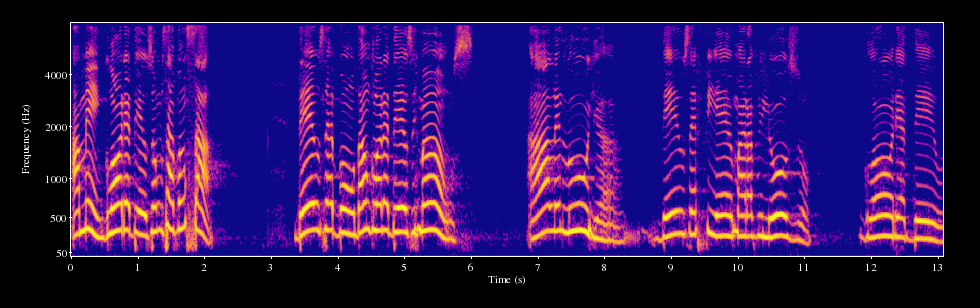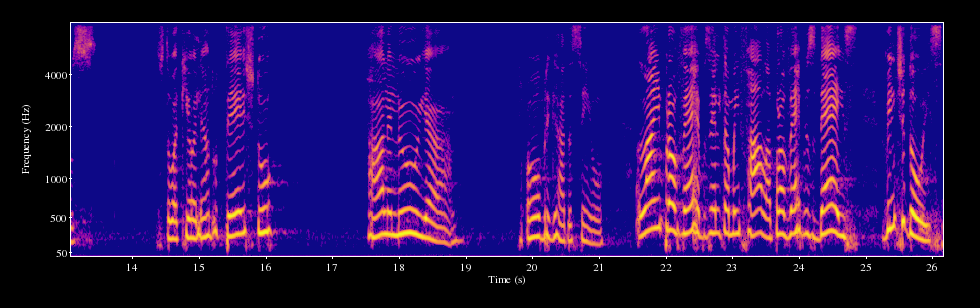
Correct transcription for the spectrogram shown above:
Amém? Glória a Deus. Vamos avançar. Deus é bom. Dá um glória a Deus, irmãos. Aleluia. Deus é fiel, maravilhoso. Glória a Deus. Estou aqui olhando o texto. Aleluia. Obrigada, Senhor. Lá em Provérbios, ele também fala, Provérbios 10, 22.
